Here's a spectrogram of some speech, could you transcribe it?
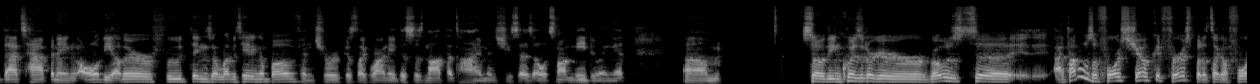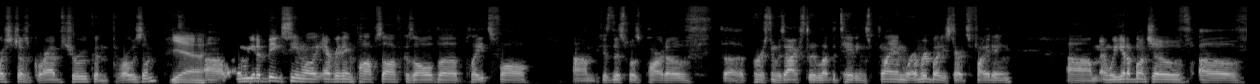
that's happening, all the other food things are levitating above, and Charuk is like, Rani, this is not the time. And she says, Oh, it's not me doing it. Um, so the Inquisitor goes to. I thought it was a force choke at first, but it's like a force just grabs Charuk and throws him. yeah. Uh, and we get a big scene where like everything pops off because all the plates fall. Um, because this was part of the person who was actually levitating's plan, where everybody starts fighting. Um, and we get a bunch of of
